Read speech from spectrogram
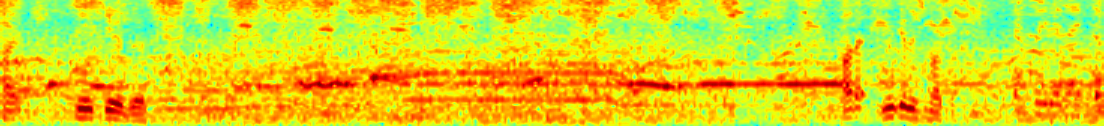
はい空気入れですあれ抜けてしまったちゃんと入れないと。あ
